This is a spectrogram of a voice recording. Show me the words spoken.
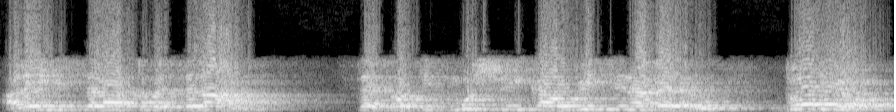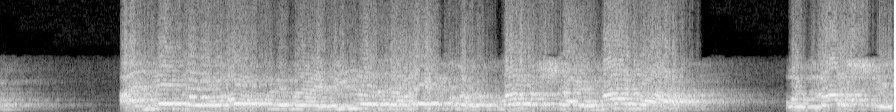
alaihi salatu veselam, se protiv mušnika u bici na Bedru borio, a njegova oprema je bila daleko slabša i manja od vaše.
